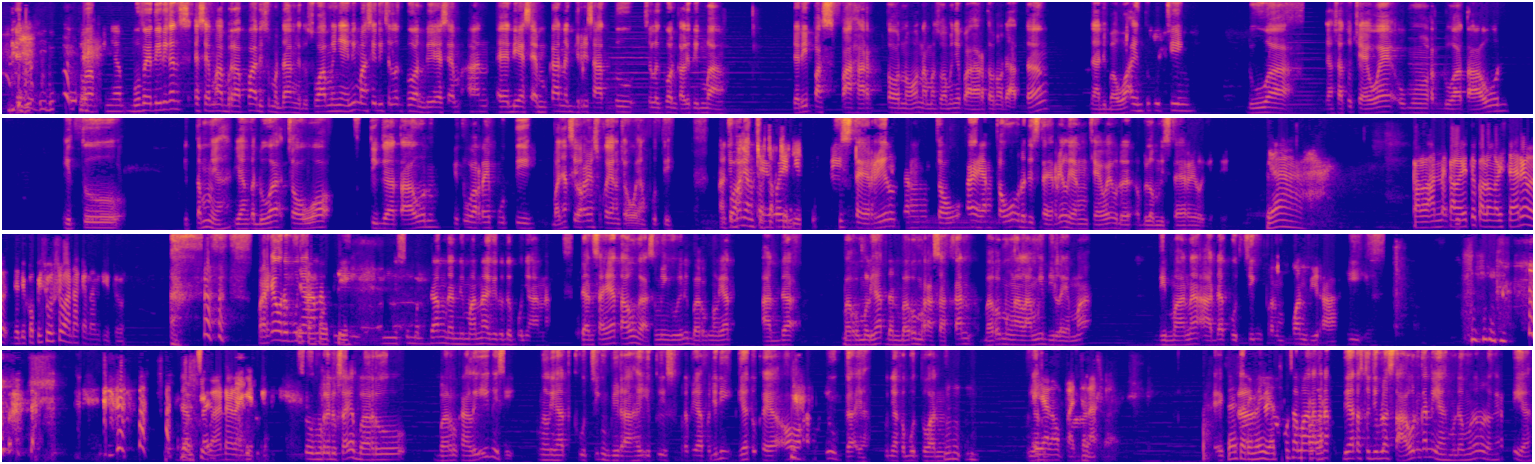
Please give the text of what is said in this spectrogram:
Jadi suaminya Bu Feti ini kan SMA berapa di Sumedang gitu. Suaminya ini masih di Cilegon di SMA eh, di SMK Negeri 1 Cilegon Kalitimbang. Jadi pas Pak Hartono, nama suaminya Pak Hartono datang, nah dibawain tuh kucing dua. Yang satu cewek umur 2 tahun itu hitam ya. Yang kedua cowok tiga tahun itu warnanya putih. Banyak sih orang yang suka yang cowok yang putih. Nah, cuman Wah, yang cocok cewek ini di steril, yang cowok eh yang cowok udah di steril, yang cewek udah belum di steril gitu. Ya. Kalau anak kalau itu kalau nggak steril jadi kopi susu anaknya nanti itu. Mereka udah punya Hitam anak putih. di, di Sumedang dan di mana gitu udah punya anak. Dan saya tahu nggak seminggu ini baru ngelihat ada baru melihat dan baru merasakan baru mengalami dilema di mana ada kucing perempuan birahi. Dan saya Gimana lagi? seumur hidup saya baru baru kali ini sih ngelihat kucing birahi itu seperti apa. Jadi dia tuh kayak oh, orang juga ya punya kebutuhan punya Iya loh, Pak, jelas, Pak. kebutuhan. Saya sering lihat. Kamu sama anak-anak di atas 17 tahun kan ya, mudah-mudahan udah ngerti ya.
